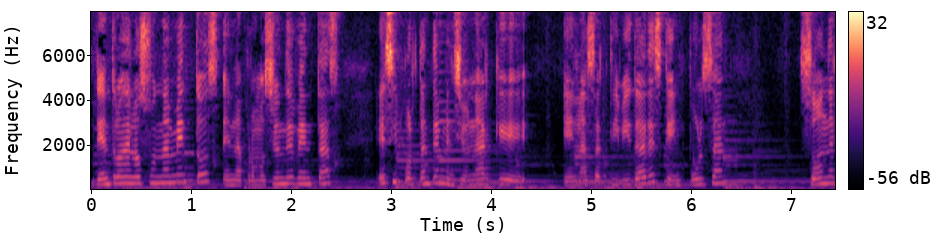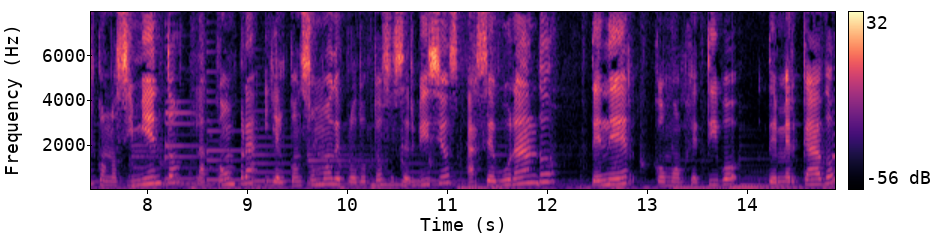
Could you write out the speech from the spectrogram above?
Dentro de los fundamentos en la promoción de ventas es importante mencionar que en las actividades que impulsan son el conocimiento, la compra y el consumo de productos o servicios, asegurando tener como objetivo de mercado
